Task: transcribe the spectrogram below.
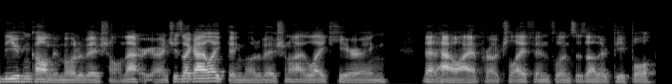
you can call me motivational in that regard. And she's like, I like being motivational. I like hearing that how I approach life influences other people.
